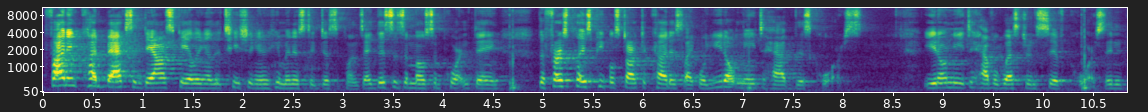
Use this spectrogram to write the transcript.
Fighting cutbacks and downscaling of the teaching of humanistic disciplines. And this is the most important thing. The first place people start to cut is like, well, you don't need to have this course. You don't need to have a Western Civ course. And,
